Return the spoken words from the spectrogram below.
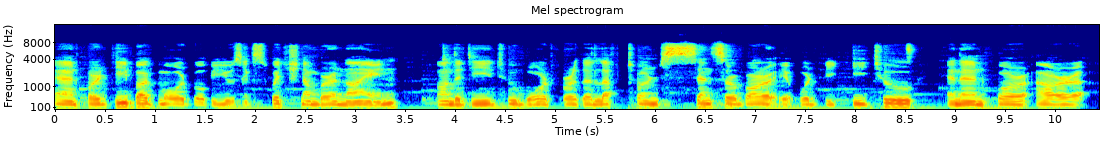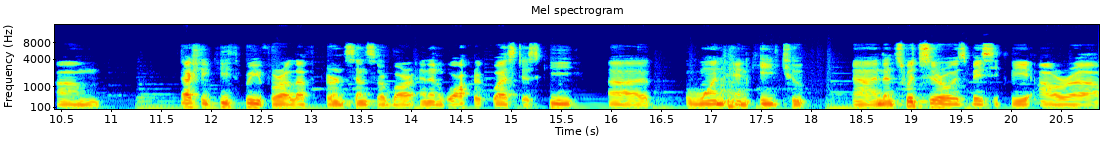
and for debug mode we'll be using switch number 9 on the DE2 board. For the left turn sensor bar it would be key 2 and then for our um, actually key 3 for our left turn sensor bar and then walk request is key uh, 1 and key 2 uh, and then switch 0 is basically our uh,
